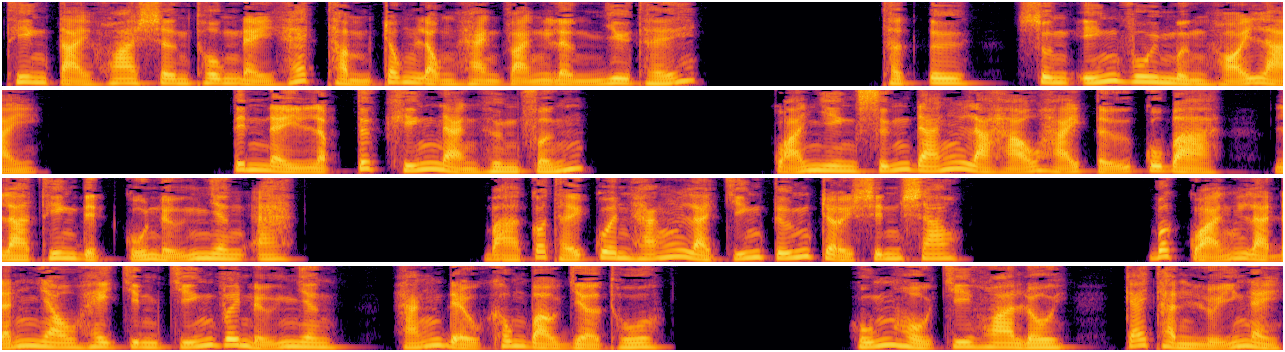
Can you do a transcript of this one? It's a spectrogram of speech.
thiên tài hoa sơn thôn này hét thầm trong lòng hàng vạn lần như thế. Thật ư, Xuân Yến vui mừng hỏi lại. Tin này lập tức khiến nàng hưng phấn. Quả nhiên xứng đáng là hảo hải tử của bà, là thiên địch của nữ nhân a. Bà có thể quên hắn là chiến tướng trời sinh sao? Bất quản là đánh nhau hay chinh chiến với nữ nhân, hắn đều không bao giờ thua. Huống hồ chi hoa lôi, cái thành lũy này,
